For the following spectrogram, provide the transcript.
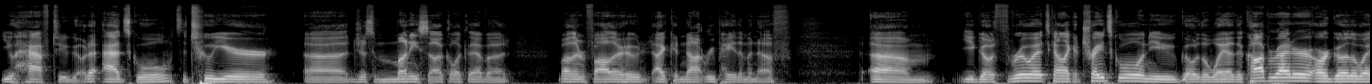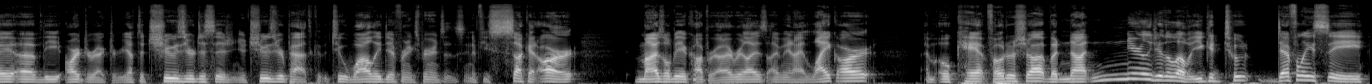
you have to go to ad school. It's a two year uh, just money suck. Like they have a mother and father who i could not repay them enough. Um, you go through it. It's kind of like a trade school and you go the way of the copywriter or go the way of the art director. You have to choose your decision. You choose your path. Two wildly different experiences. And if you suck at art might as well be a copywriter. I realize i mean i like art I'm okay at Photoshop, but not nearly to the level. You could t- definitely see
